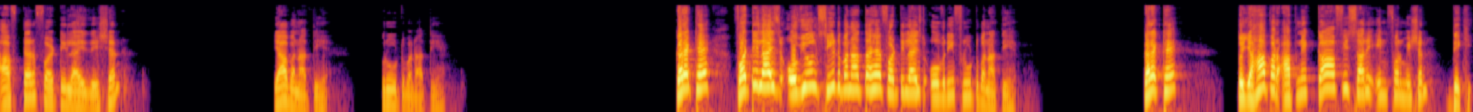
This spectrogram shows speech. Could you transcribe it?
आफ्टर फर्टिलाइजेशन क्या बनाती है? फ्रूट बनाती है। करेक्ट है? फर्टिलाइज्ड ओव्यूल सीड बनाता है, फर्टिलाइज्ड ओवरी फ्रूट बनाती है। करेक्ट है? तो यहाँ पर आपने काफ़ी सारी इंफॉर्मेशन देखी।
